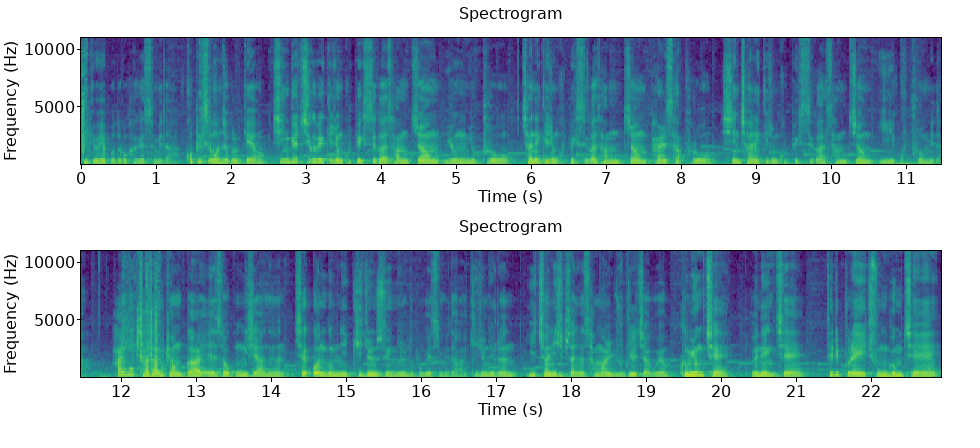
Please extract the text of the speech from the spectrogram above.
비교해 보도록 하겠습니다. 코픽스 먼저 볼게요. 신규 취급액 기준 코픽스가 3.66%, 잔액 기준 코픽스가 3.84%, 신잔액 기준 코픽스가 3.29%입니다. 한국 자산평가에서 공시하는 채권금리 기준 수익률도 보겠습니다. 기준일은 2024년 3월 6일자고요. 금융채, 은행채, 트리플A 중금채의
